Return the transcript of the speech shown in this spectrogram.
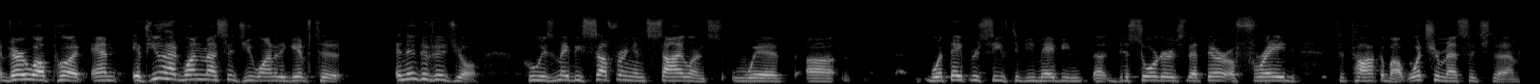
Very well put. And if you had one message you wanted to give to an individual who is maybe suffering in silence with uh, what they perceive to be maybe uh, disorders that they're afraid to talk about. What's your message to them?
